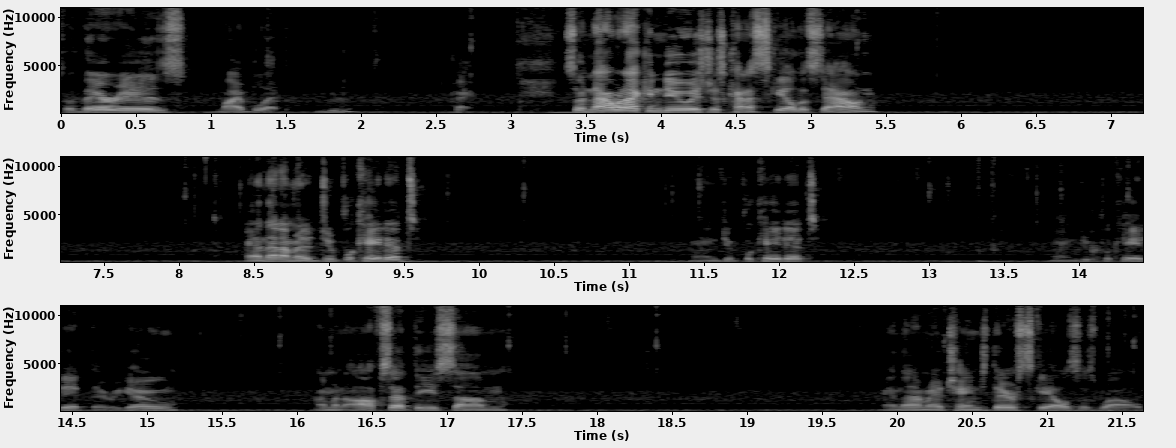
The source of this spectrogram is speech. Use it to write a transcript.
So there is my blip. Mm-hmm. Okay. So now what I can do is just kind of scale this down. And then I'm going to duplicate it. And duplicate it And duplicate it. There we go. I'm going to offset these some. And then I'm going to change their scales as well.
